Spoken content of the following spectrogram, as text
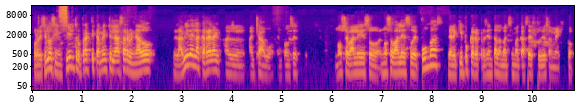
por decirlo sin filtro, prácticamente le has arruinado la vida y la carrera al, al, chavo. Entonces, no se vale eso, no se vale eso de Pumas, del equipo que representa la máxima casa de estudios en México.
